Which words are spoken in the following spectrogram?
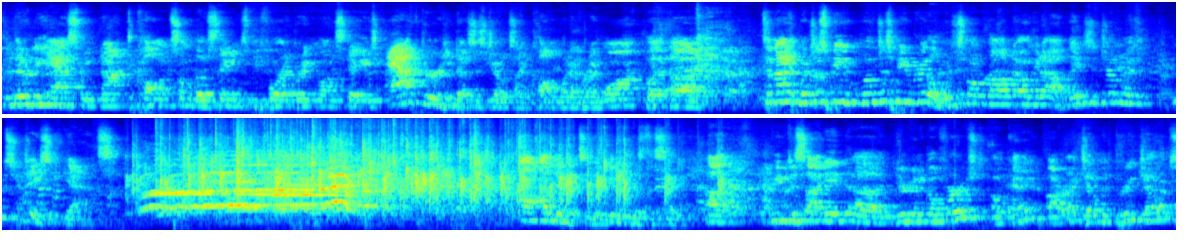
he literally asked me not to call him some of those things before I bring him on stage. After he does his jokes, I call him whatever I want. But uh, tonight we'll just be we'll just be real. We're just gonna raw dog it out, ladies and gentlemen. Mr. Jason Gatz. I'll, I'll give it to you. Give me just a second. Uh, we've decided uh, you're going to go first. Okay. All right, gentlemen. Three jokes.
